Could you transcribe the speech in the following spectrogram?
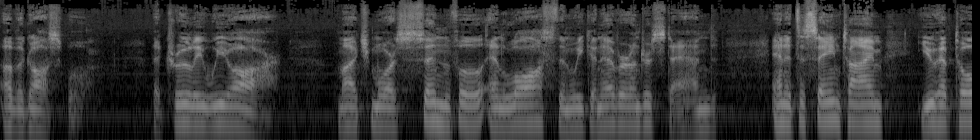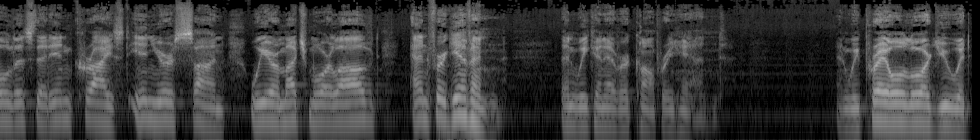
of the gospel that truly we are much more sinful and lost than we can ever understand. And at the same time, you have told us that in Christ, in your Son, we are much more loved and forgiven than we can ever comprehend. And we pray, O oh Lord, you would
